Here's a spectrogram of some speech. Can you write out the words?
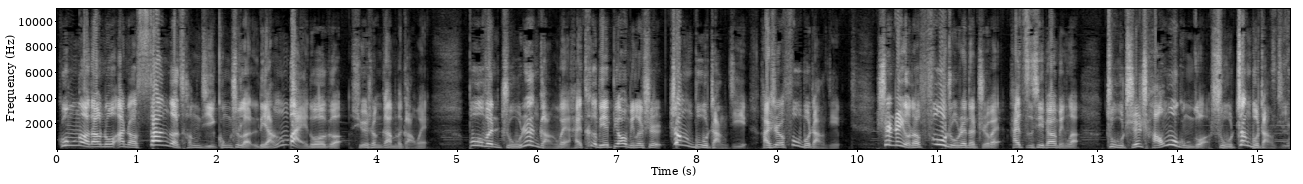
公告当中，按照三个层级公示了两百多个学生干部的岗位，部分主任岗位还特别标明了是正部长级还是副部长级，甚至有的副主任的职位还仔细标明了主持常务工作属正部长级。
